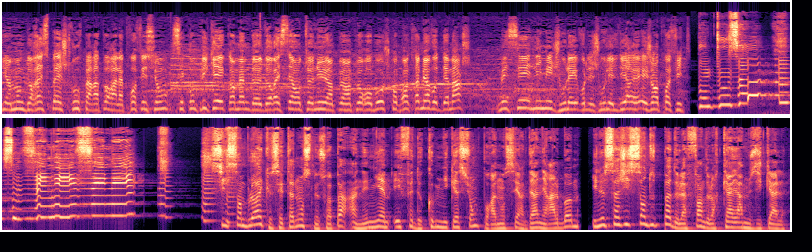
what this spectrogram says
il y a un manque de respect, je trouve, par rapport à la profession. C'est compliqué quand même de, de, rester en tenue un peu, un peu robot. Je comprends très bien votre démarche, mais c'est limite, je voulais, je voulais le dire et j'en profite. Tout ça, c'est fini, fini s'il semblerait que cette annonce ne soit pas un énième effet de communication pour annoncer un dernier album, il ne s'agit sans doute pas de la fin de leur carrière musicale,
